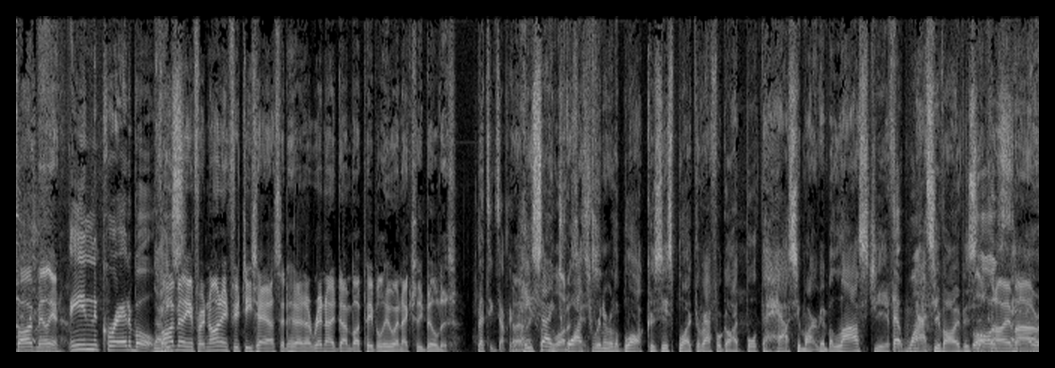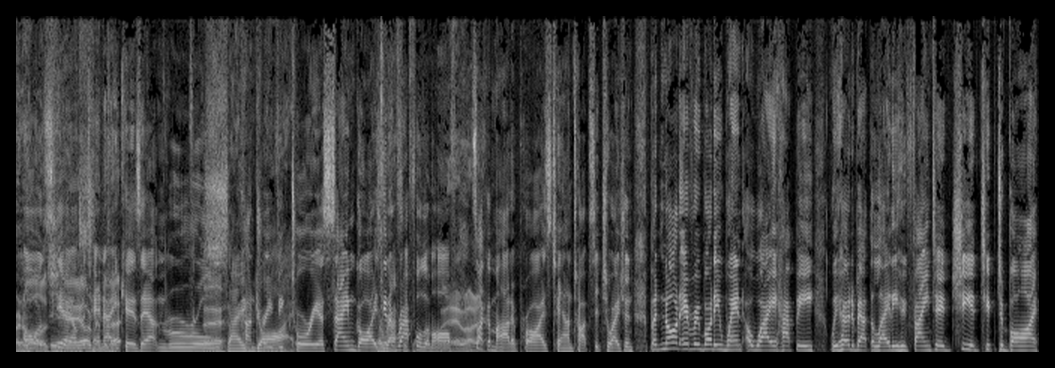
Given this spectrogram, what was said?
Five million. Incredible. No, Five he's- million for a 1950s house that had a reno done by people who weren't actually builders. That's exactly Uh, right. He's makes a saying twice winner of the block because this bloke, the raffle guy, bought the house you might remember last year for one. massive overs. Block Oz. Omar and Oz. Yeah, Yeah, on I the 10 remember that. acres out in rural Same country guy. Victoria. Same guy. He's going to raffle raffle guy. them off. Yeah, right. It's like a martyr prize town type situation. But not everybody went away happy. We heard about the lady who fainted. She had tipped to buy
